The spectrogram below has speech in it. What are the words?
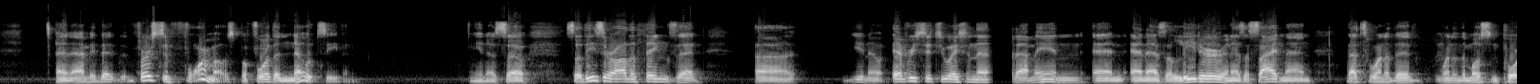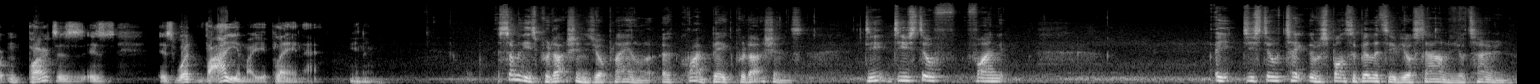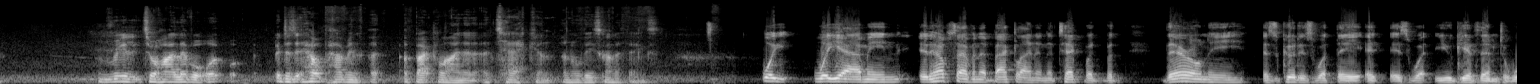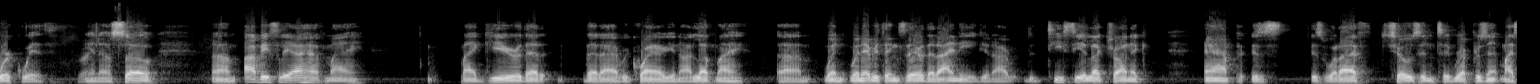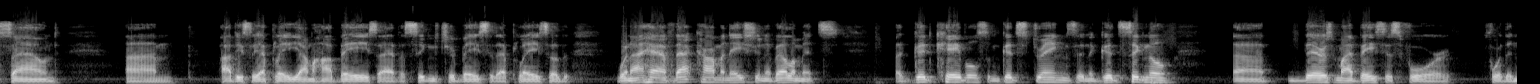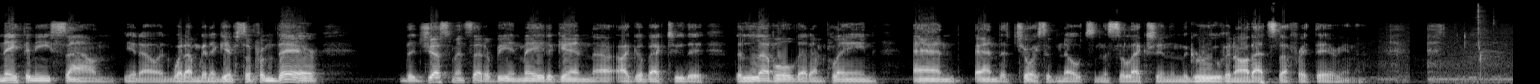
And I mean the, the first and foremost before the notes even you know so so these are all the things that uh, you know every situation that I'm in and and as a leader and as a sideman that's one of the one of the most important parts is is is what volume are you playing at you know some of these productions you're playing on are quite big productions do you, do you still find do you still take the responsibility of your sound and your tone really to a high level or, or does it help having a, a backline and a tech and, and all these kind of things well well, yeah, I mean, it helps having a backline and a tech, but but they're only as good as what they is what you give them to work with. Right. You know, so um, obviously I have my my gear that that I require. You know, I love my um, when when everything's there that I need. You know, I, the TC Electronic amp is is what I've chosen to represent my sound. Um, obviously, I play Yamaha bass. I have a signature bass that I play. So. The, when I have that combination of elements, a good cable, some good strings, and a good signal, uh, there's my basis for for the Nathan East sound, you know, and what I'm going to give. So from there, the adjustments that are being made again, uh, I go back to the the level that I'm playing and and the choice of notes and the selection and the groove and all that stuff right there, you know.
